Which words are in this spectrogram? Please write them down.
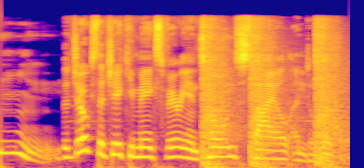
Hmm. The jokes that Jakey makes vary in tone, style, and delivery.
